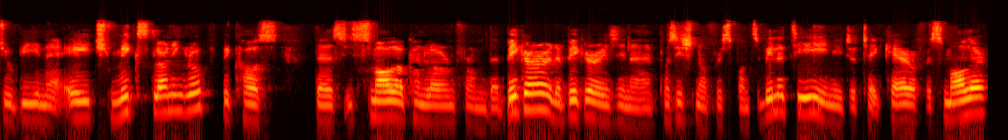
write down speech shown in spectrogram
to be in an age mixed learning group because the smaller can learn from the bigger. The bigger is in a position of responsibility. He need to take care of the smaller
